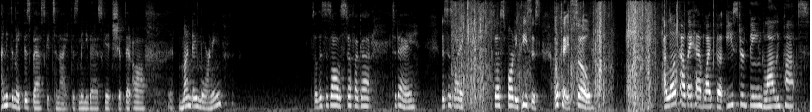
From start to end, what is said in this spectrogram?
I need to make this basket tonight, this mini basket, ship that off Monday morning. So this is all the stuff I got today. This is like just 40 pieces. Okay, so I love how they have like the Easter themed lollipops.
